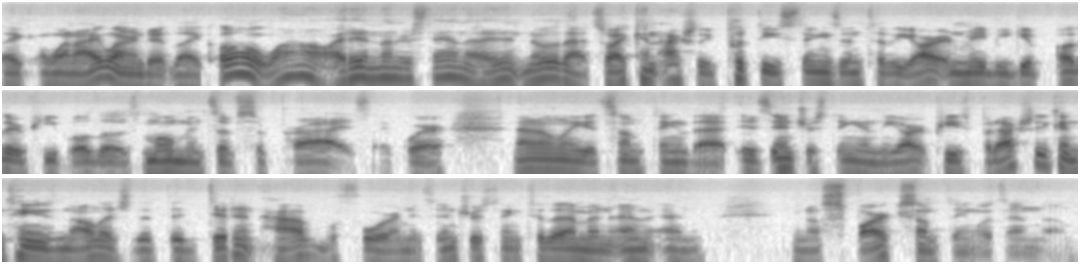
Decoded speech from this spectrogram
like when i learned it like oh wow i didn't understand that i didn't know that. So i can actually put these things into the art and maybe give other people those moments of surprise like where not only it's something that is interesting in the art piece but actually contains knowledge that they didn't have before and it's interesting to them and and, and you know spark something within them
